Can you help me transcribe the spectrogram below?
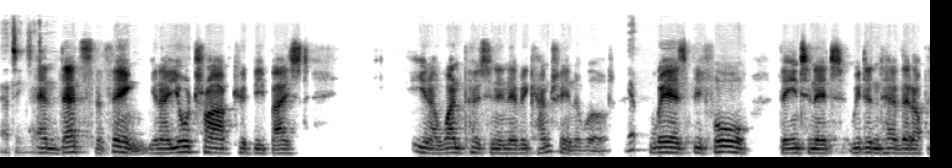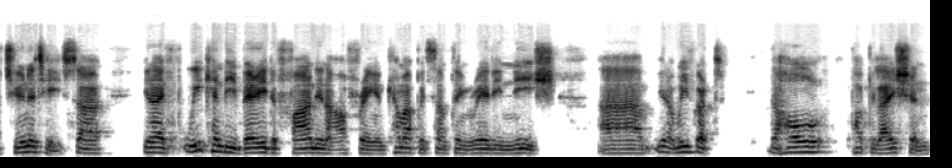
that's exactly and that's the thing you know your tribe could be based you know one person in every country in the world Yep. whereas before the internet we didn't have that opportunity so you know if we can be very defined in our offering and come up with something really niche um, you know we've got the whole population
